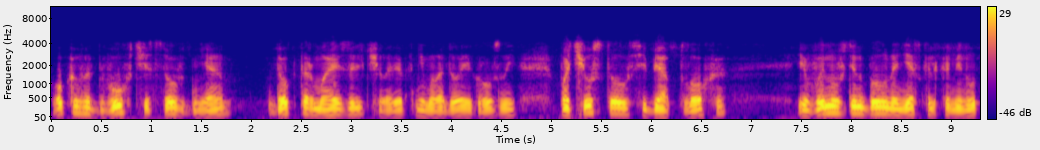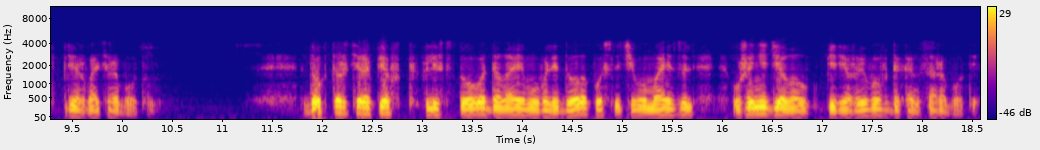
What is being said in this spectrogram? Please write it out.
Около двух часов дня Доктор Майзель, человек немолодой и грузный, почувствовал себя плохо и вынужден был на несколько минут прервать работу. Доктор-терапевт Клистова дала ему валидола, после чего Майзель уже не делал перерывов до конца работы.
